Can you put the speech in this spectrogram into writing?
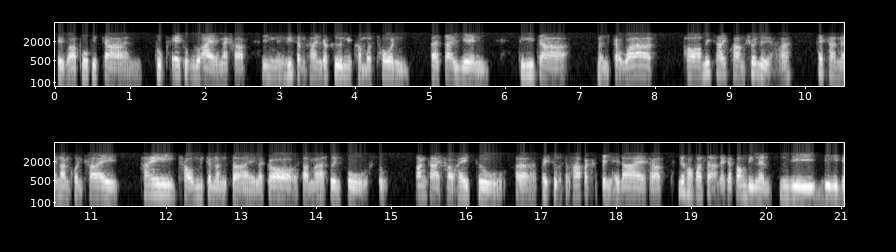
หรือว่าผู้พิการทุกเพศทุกวัยนะครับสิ่งหนึ่งที่สำคัญก็คือมีความอดทนและใจเย็นที่จะเหมือนกับว่า พอไม่ใช้ความช่วยเหลือ ให้คำแนะนำคนไข้ให้เขามีกำลังใจ แล้วก็สามารถฟื้นฟูร่างกายเขาให้สู่ไปสู่สภาพปกติให้ได้ครับ เรื่องของภาษาเนี่ยก็ต้องดีดีดีใน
